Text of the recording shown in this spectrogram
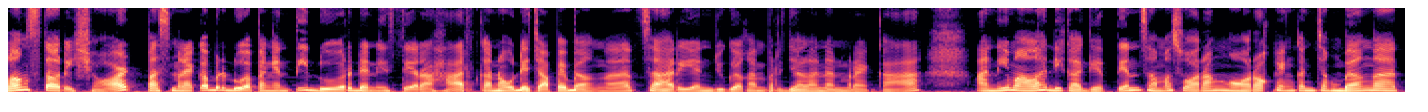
Long story short, pas mereka berdua pengen tidur dan istirahat karena udah capek banget seharian juga kan perjalanan mereka, Ani malah dikagetin sama suara ngorok yang kenceng banget.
